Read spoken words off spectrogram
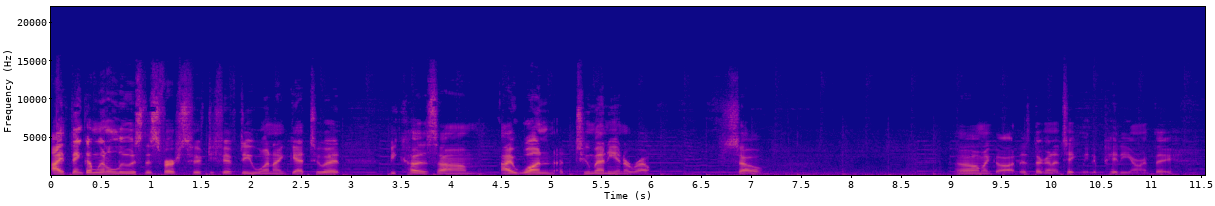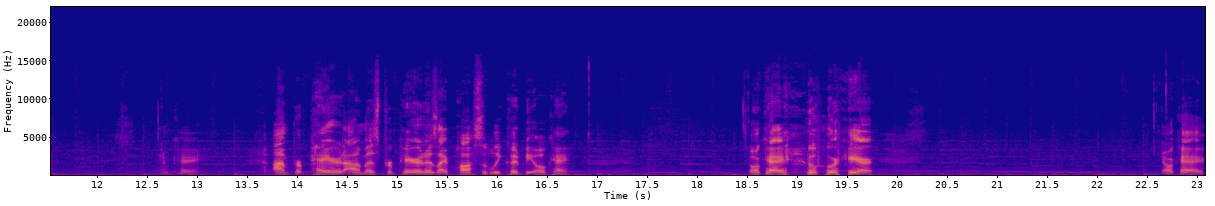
I think I'm gonna lose this first 50-50 when I get to it because um, I won too many in a row. So, oh my god, they're gonna take me to pity, aren't they? Okay. I'm prepared. I'm as prepared as I possibly could be. Okay. Okay, we're here. Okay.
